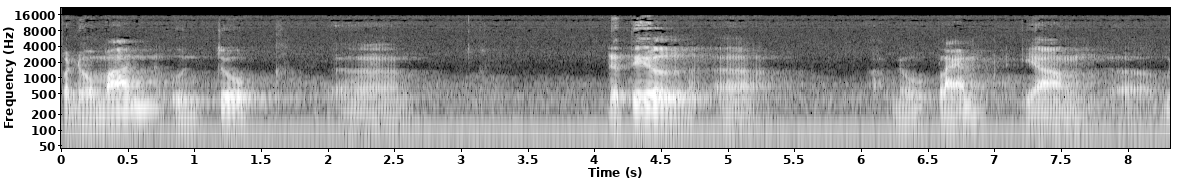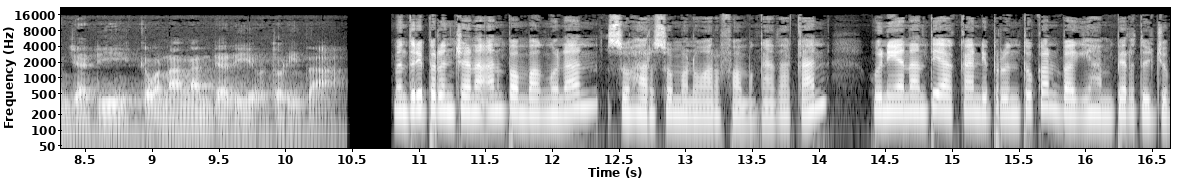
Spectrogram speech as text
pedoman untuk detail no plan yang eh, menjadi kewenangan dari otorita. Menteri Perencanaan Pembangunan Soeharto Monoarfa mengatakan, hunian nanti akan diperuntukkan bagi hampir 17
